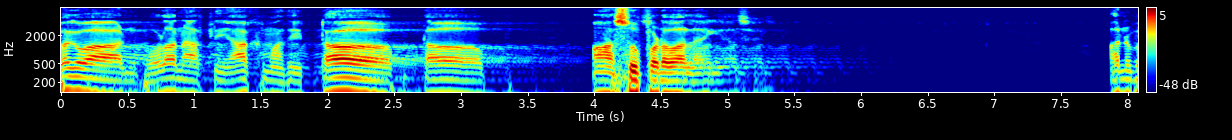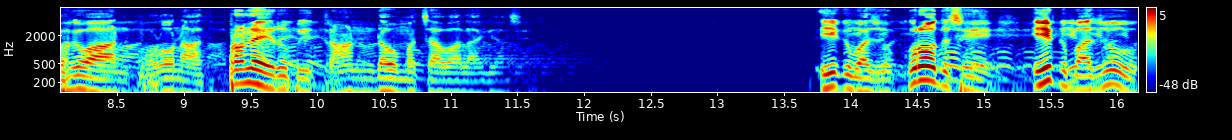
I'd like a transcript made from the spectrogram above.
ભગવાન ભોળાનાથની આંખમાંથી ટપ ટપ આંસુ પડવા લાગ્યા છે. અને ભગવાન ભોળોનાથ પ્રલય રૂપી ત્રાંડવ મચાવવા લાગ્યા છે. એક બાજુ ક્રોધ છે, એક બાજુ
